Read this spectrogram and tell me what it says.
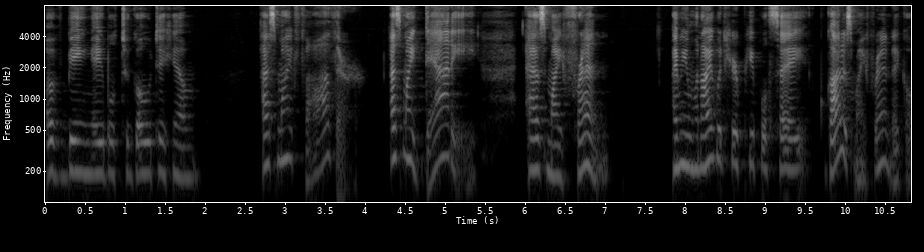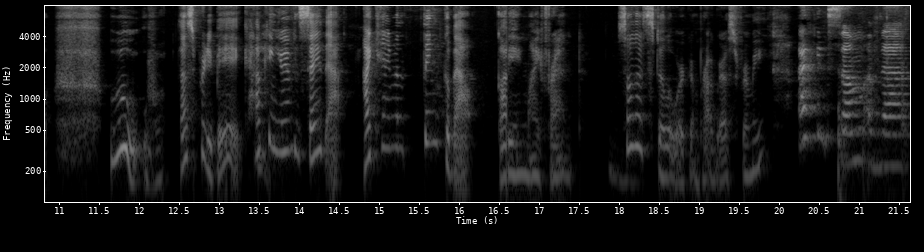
of being able to go to him as my father, as my daddy, as my friend. I mean, when I would hear people say, God is my friend, I go, Ooh, that's pretty big. How mm. can you even say that? I can't even think about God being my friend. So that's still a work in progress for me. I think some of that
